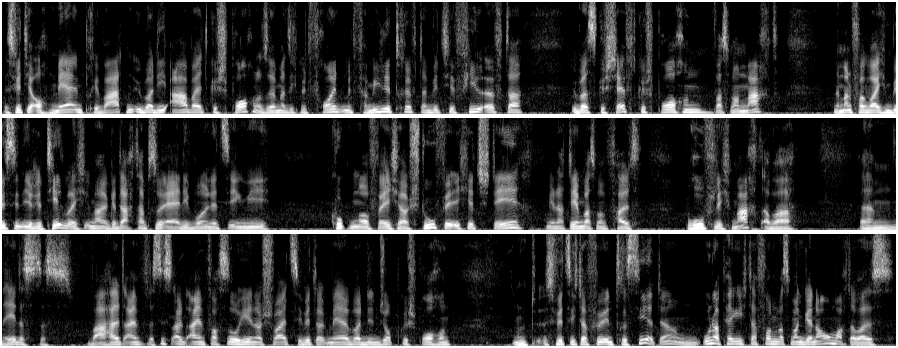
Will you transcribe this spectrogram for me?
es wird ja auch mehr im Privaten über die Arbeit gesprochen. Also wenn man sich mit Freunden, mit Familie trifft, dann wird hier viel öfter über das Geschäft gesprochen, was man macht. Und am Anfang war ich ein bisschen irritiert, weil ich immer gedacht habe, so, äh, die wollen jetzt irgendwie gucken, auf welcher Stufe ich jetzt stehe, je nachdem, was man halt beruflich macht. Aber ähm, nee, das, das war halt einfach, das ist halt einfach so hier in der Schweiz. Hier wird halt mehr über den Job gesprochen. Und es wird sich dafür interessiert, ja? unabhängig davon, was man genau macht, aber es,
